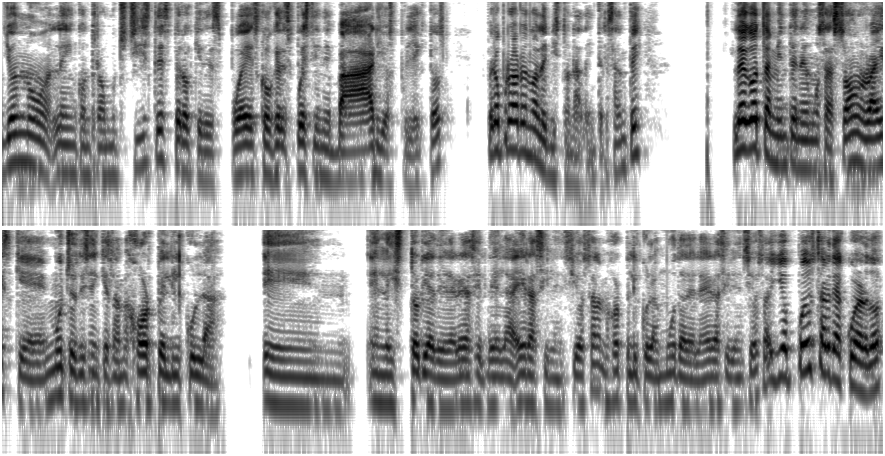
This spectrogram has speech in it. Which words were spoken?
yo no le he encontrado mucho chiste. Espero que después, creo que después tiene varios proyectos, pero por ahora no le he visto nada interesante. Luego también tenemos a Sunrise, que muchos dicen que es la mejor película en, la historia de la, era, silenciosa, la mejor película muda de la era silenciosa. Yo puedo estar de acuerdo.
